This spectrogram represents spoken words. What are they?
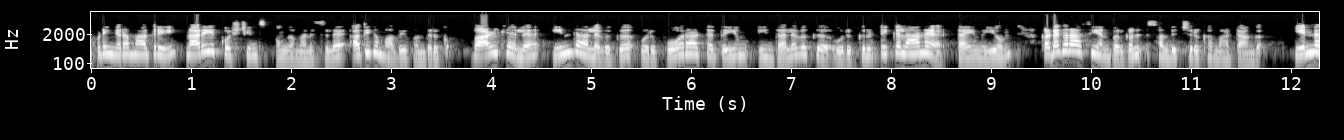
அப்படிங்கிற மாதிரி நிறைய கொஸ்டின்ஸ் உங்க மனசுல அதிகமாவே வந்திருக்கும் வாழ்க்கையில இந்த அளவுக்கு ஒரு போராட்டத்தையும் இந்த அளவுக்கு ஒரு கிரிட்டிக்கலான டைமையும் கடகராசி அன்பர்கள் சந்திச்சிருக்க மாட்டாங்க. என்ன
